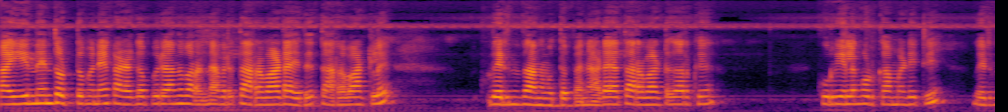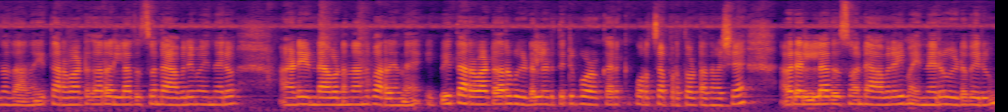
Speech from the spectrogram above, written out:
കഴിയുന്നതിന് മുന്നെ കഴകപ്പുര എന്ന് പറയുന്ന അവർ തറവാടായത്. തറവാട്ടിൽ വരുന്നതാണ് മുത്തപ്പൻ. അവിടെ ആ തറവാട്ടുകാർക്ക് കുറിയെല്ലാം കൊടുക്കാൻ വേണ്ടിയിട്ട് വരുന്നതാണ്. ഈ തറവാട്ടുകാർ എല്ലാ ദിവസവും രാവിലെയും വൈകുന്നേരവും ആടി ഉണ്ടാവണം എന്നാണ് പറയുന്നത്. ഇപ്പോൾ ഈ തറവാട്ടുകാർ വീടെല്ലാം എടുത്തിട്ട് പുഴക്കാരൊക്കെ കുറച്ച് അപ്പുറത്തോട്ടാണ് പക്ഷേ അവരെല്ലാ ദിവസവും രാവിലെയും വൈകുന്നേരവും ഇവിടെ വരും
